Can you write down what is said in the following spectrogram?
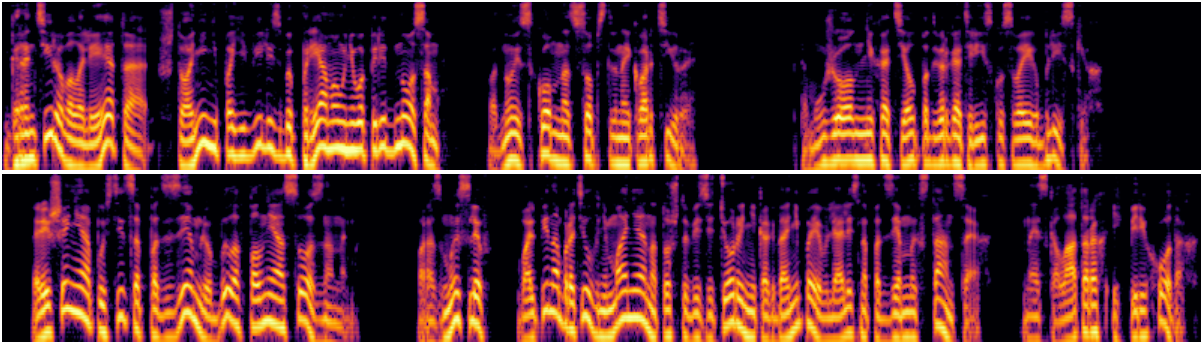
гарантировало ли это, что они не появились бы прямо у него перед носом в одной из комнат собственной квартиры? К тому же он не хотел подвергать риску своих близких. Решение опуститься под землю было вполне осознанным. Поразмыслив, Вальпин обратил внимание на то, что визитеры никогда не появлялись на подземных станциях, на эскалаторах и в переходах.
